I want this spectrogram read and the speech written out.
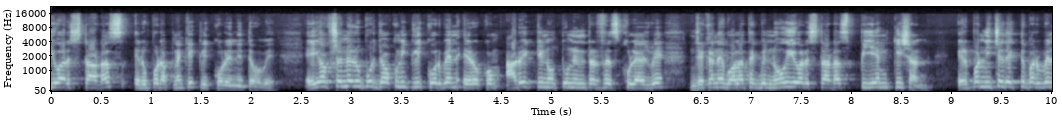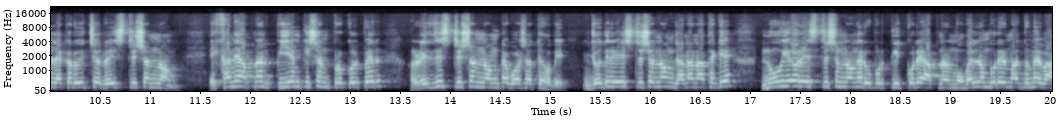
ইউর স্ট্যাটাস এর উপর আপনাকে ক্লিক করে নিতে হবে। এই অপশনের উপর যখনই ক্লিক করবেন, এরকম আরও একটি নতুন ইন্টারফেস খুলে আসবে, যেখানে বলা থাকবে know your status PM Kisan. এরপর নিচে দেখতে পারবেন লেখা রয়েছে রেজিস্ট্রেশন নং। এখানে আপনার পিএম কিষাণ প্রকল্পের রেজিস্ট্রেশন নংটা বসাতে হবে। যদি রেজিস্ট্রেশন নং জানা না থাকে নো ইয়র রেজিস্ট্রেশন নং এর উপর ক্লিক করে আপনার মোবাইল নম্বরের মাধ্যমে বা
